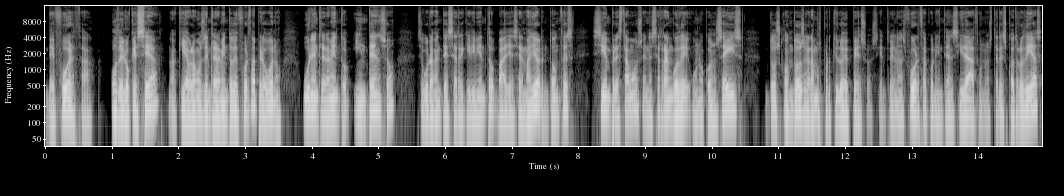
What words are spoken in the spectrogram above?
de fuerza o de lo que sea, aquí hablamos de entrenamiento de fuerza, pero bueno, un entrenamiento intenso, seguramente ese requerimiento vaya a ser mayor. Entonces, siempre estamos en ese rango de 1,6, 2,2 gramos por kilo de peso. Si entrenas fuerza con intensidad unos 3-4 días,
